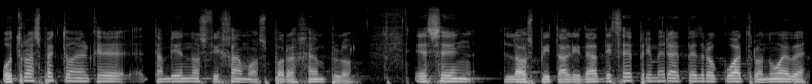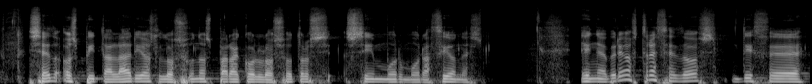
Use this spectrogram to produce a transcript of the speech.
Otro aspecto en el que también nos fijamos, por ejemplo, es en la hospitalidad. Dice 1 Pedro 4:9, sed hospitalarios los unos para con los otros sin murmuraciones. En Hebreos 13.2 dice,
